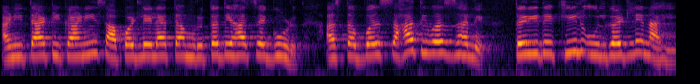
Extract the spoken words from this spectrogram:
आणि त्या ठिकाणी सापडलेल्या त्या मृतदेहाचे गूढ आज तब्बल सहा दिवस झाले तरी देखील उलगडले नाही.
